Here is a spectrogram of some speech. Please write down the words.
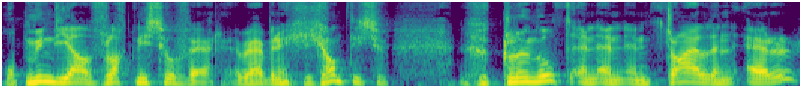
op mondiaal vlak niet zo ver. We hebben een gigantische geklungeld en, en, en trial and error,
